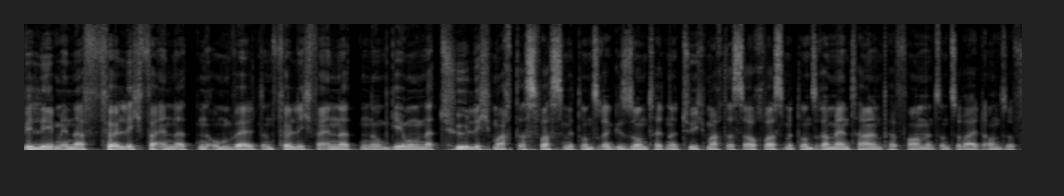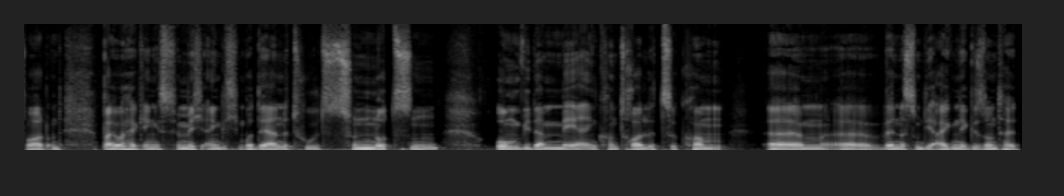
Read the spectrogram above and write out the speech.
wir leben in einer völlig veränderten Umwelt und völlig veränderten Umgebung. Natürlich macht das was mit unserer Gesundheit, natürlich macht das auch was mit unserer mentalen Performance und so weiter und so fort. Und Biohacking ist für mich eigentlich moderne Tools zu nutzen, um wieder mehr in Kontrolle zu kommen, ähm, äh, wenn es um die eigene Gesundheit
